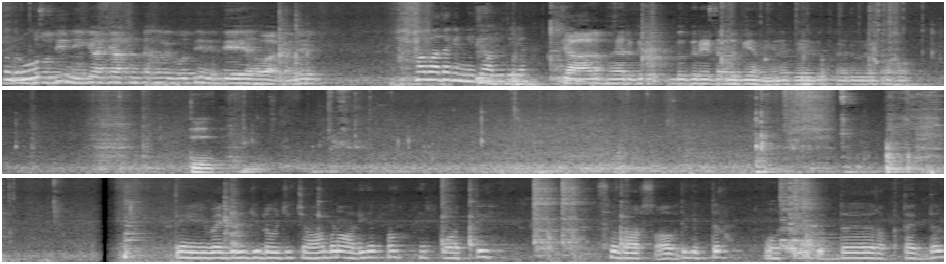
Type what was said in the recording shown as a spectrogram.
ਸੰਗਰੂਰ? ਬੋਦੀ ਨਹੀਂ ਕਿ ਅੱਜ ਆਸਨ ਤੱਕ ਵੀ ਬੋਦੀ ਨਹੀਂ ਤੇ ਹਵਾ ਕਹਿੰਦੇ ਹਵਾ ਤਾਂ ਕਿੰਨੀ ਚੱਲਦੀ ਆ। ਚਾਰ ਫਾਇਰ ਗ੍ਰੇਡਾਂ ਲੱਗੀਆਂ ਹੋਈਆਂ ਨੇ ਫਾਇਰ ਫਾਇਰ ਗ੍ਰੇਡ ਉਹ। ਤੇ ਤੇ ਵੈਗਰੂ ਜੀ ਲੋ ਜੀ ਚਾਹ ਬਣਾ ਲਈ ਆਪਾਂ ਪੁਣਤੀ ਸਰਦਾਰ ਸਾਹਿਬ ਦੀ ਇੱਧਰ ਪੁਣਤੀ ਇੱਧਰ ਰੱਖਤਾ ਇੱਧਰ।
